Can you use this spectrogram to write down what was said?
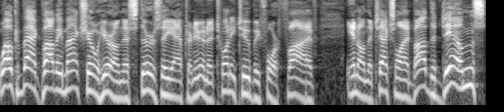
Welcome back, Bobby Mack Show here on this Thursday afternoon at 22 before 5 in on the text line. Bob, the Dems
